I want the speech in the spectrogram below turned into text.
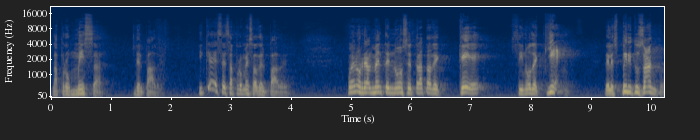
La promesa del Padre. ¿Y qué es esa promesa del Padre? Bueno, realmente no se trata de qué, sino de quién, del Espíritu Santo.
